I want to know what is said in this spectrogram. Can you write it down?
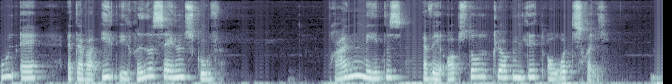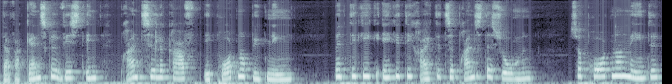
ud af, at der var ild i riddersalens gulv. Branden mentes at være opstået klokken lidt over tre. Der var ganske vist en brandtelegraf i Portnerbygningen, men det gik ikke direkte til brandstationen, så Portneren mente,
